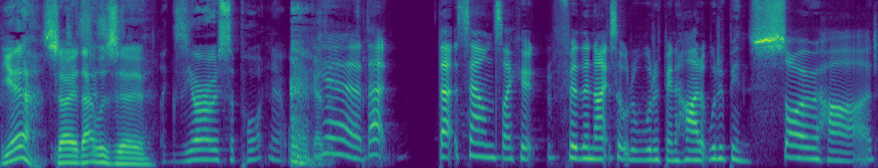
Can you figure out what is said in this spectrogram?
yeah. So It's that was, a like zero support network. Yeah, that that sounds like it for the nights that would have, would have been hard. It would have been so hard.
